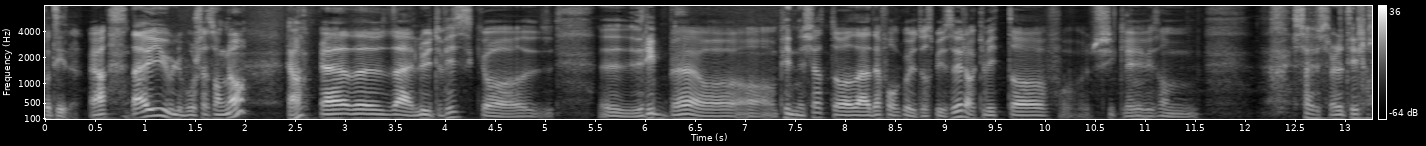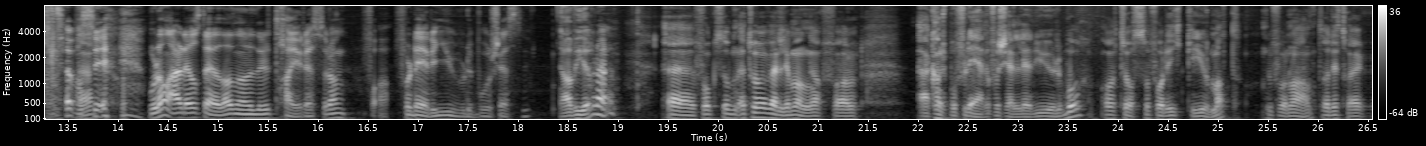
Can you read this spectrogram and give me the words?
på tide. Ja, Det er jo julebordsesong nå. Ja. Eh, Det det er lutefisk og ribbe og, og pinnekjøtt, og det er det folk går ut og spiser. Akevitt og skikkelig liksom sauser det til, holdt jeg på å si. Hvordan er det hos dere da, når dere driver thai-restaurant? For dere julebordsgjester? Ja, vi gjør det. Eh, folk som, Jeg tror veldig mange i hvert fall er kanskje på flere forskjellige julebord, og til oss så får de ikke julemat. Du får noe annet. Og det tror jeg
